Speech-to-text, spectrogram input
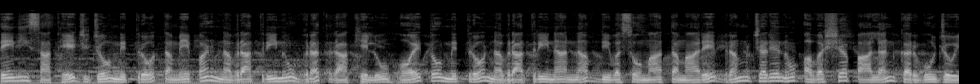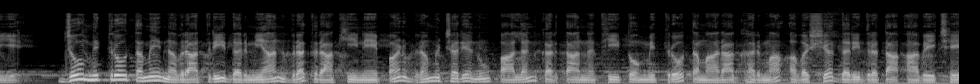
તેની સાથે જ જો મિત્રો તમે પણ નવરાત્રિનું વ્રત રાખેલું હોય તો મિત્રો નવરાત્રિના નવ દિવસોમાં તમારે બ્રહ્મચર્યનું અવશ્ય પાલન કરવું જોઈએ. જો મિત્રો તમે નવરાત્રી દરમિયાન વ્રત રાખીને પણ બ્રહ્મચર્યનું પાલન કરતા નથી તો મિત્રો તમારા ઘરમાં અવશ્ય દરિદ્રતા આવે છે.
